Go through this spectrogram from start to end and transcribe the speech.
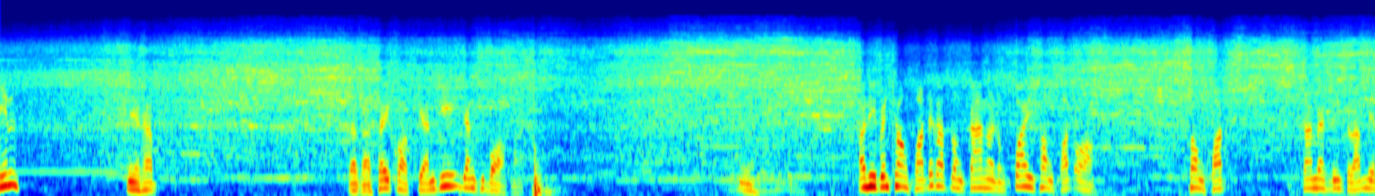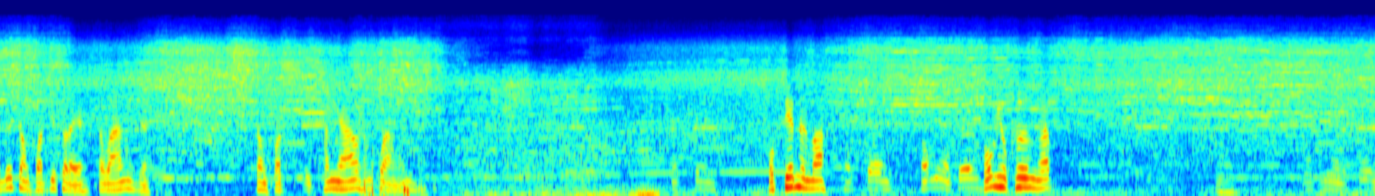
มิลนี่ครับ แล้วก็ใส่ขอบแขนที่ยังที่บอกอะนี่ อันนี้เป็นช่องพอดนะครับตรงกลางอะตรงป้อยช่องพอดออก ช่องพอดการแบกดึงสลับเนี่ยด้วยช่องพอดที่เท่าไหร่สว่างเนี่ยช่องพอดทั้งยาวทั้งกว้างมันหกเซนนั่นปะหกเกินหกนิ้วเกินหกนิ้วครึ่งครับหกนิ้วครึ่ง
